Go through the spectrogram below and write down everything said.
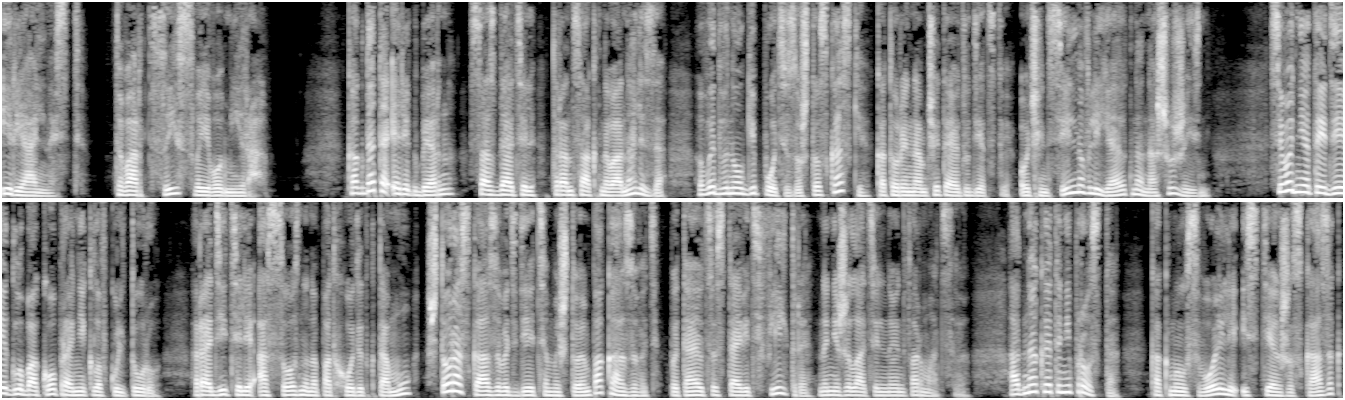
и реальность. Творцы своего мира. Когда-то Эрик Берн, создатель трансактного анализа, выдвинул гипотезу, что сказки, которые нам читают в детстве, очень сильно влияют на нашу жизнь. Сегодня эта идея глубоко проникла в культуру. Родители осознанно подходят к тому, что рассказывать детям и что им показывать, пытаются ставить фильтры на нежелательную информацию. Однако это непросто — как мы усвоили из тех же сказок,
